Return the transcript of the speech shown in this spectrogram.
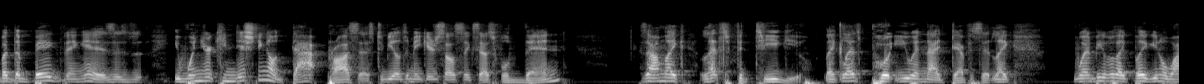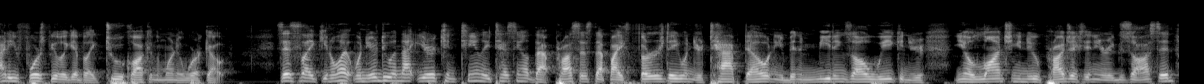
But the big thing is, is when you're conditioning out that process to be able to make yourself successful, then, so I'm like, let's fatigue you, like let's put you in that deficit. Like when people like, like you know, why do you force people to get like two o'clock in the morning workout? So it's like, you know what? When you're doing that, you're continually testing out that process. That by Thursday, when you're tapped out and you've been in meetings all week and you're, you know, launching a new project and you're exhausted,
